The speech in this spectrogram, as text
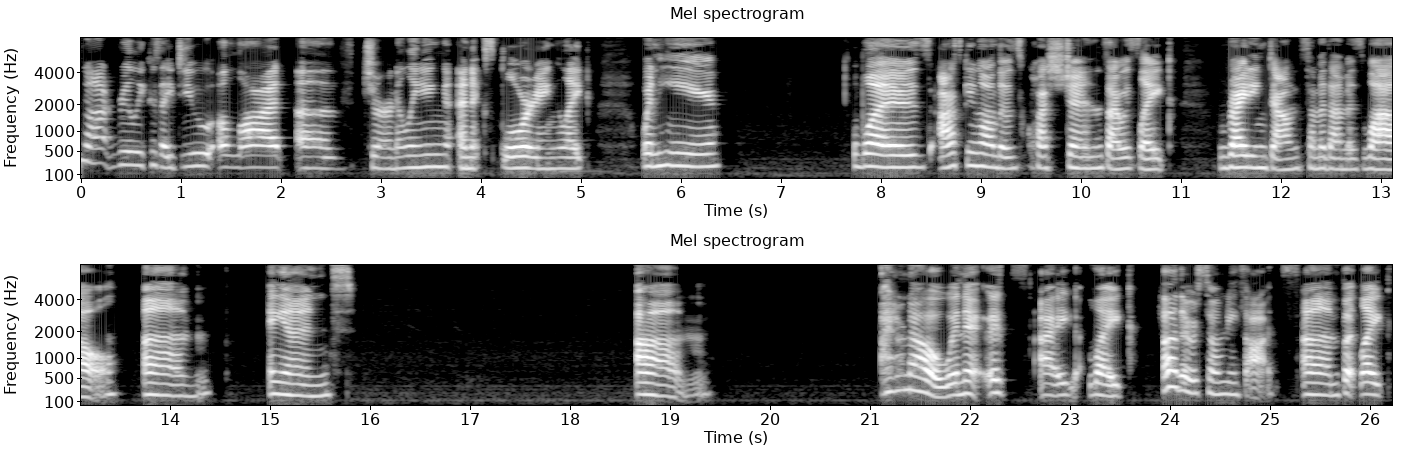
not really because i do a lot of journaling and exploring like when he was asking all those questions, I was like writing down some of them as well. Um, and um, I don't know when it, it's I like oh there were so many thoughts. Um, but like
